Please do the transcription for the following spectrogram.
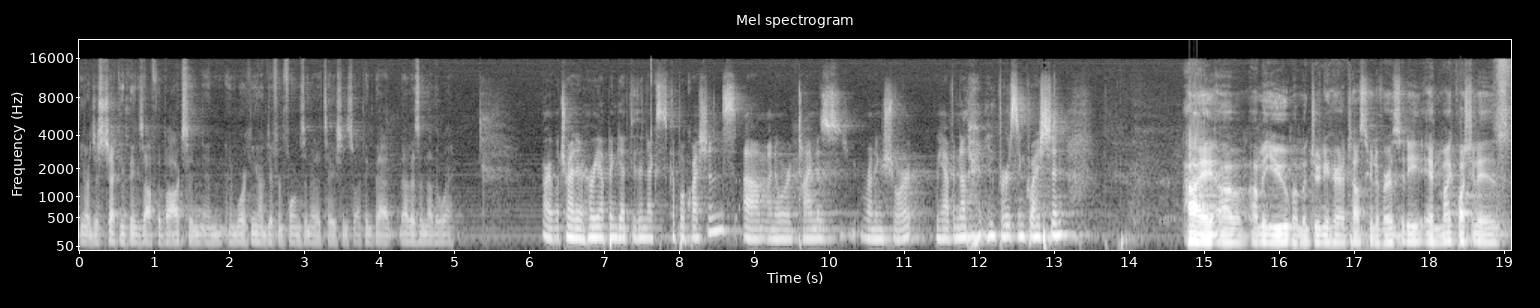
you know, just checking things off the box and, and, and, working on different forms of meditation. So I think that, that is another way. All right, we'll try to hurry up and get through the next couple of questions. Um, I know our time is running short. We have another in-person question. Hi, um, I'm Ayub. I'm a junior here at Tufts University, and my question is,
